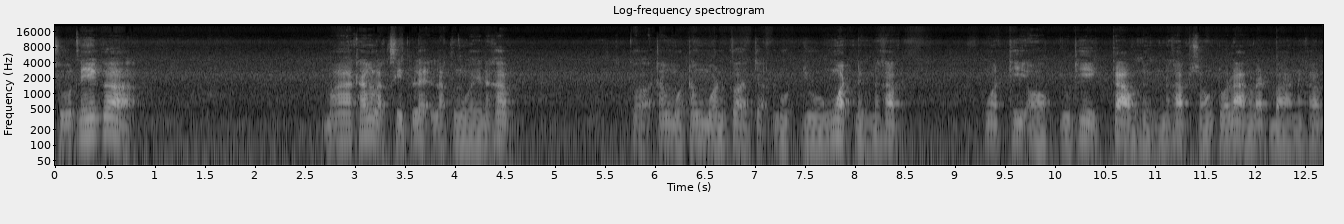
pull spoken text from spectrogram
สูตรนี้ก็มาทั้งหลักสิบและหลักหน่วยนะครับ ก็ทั้งหมดทั้งมวลก็จะหลุดอยู่งวดหนึ่งนะครับ งวดที่ออกอยู่ที่ 91 นะครับสองตัวล่างรัดบานนะครับ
